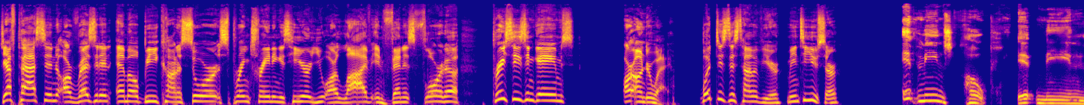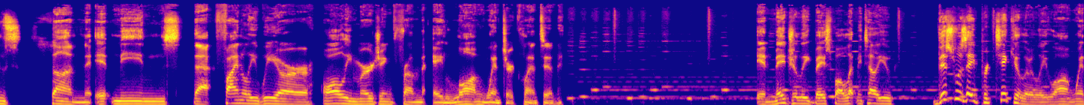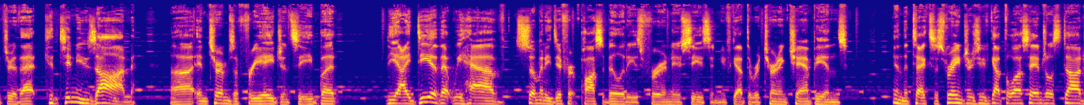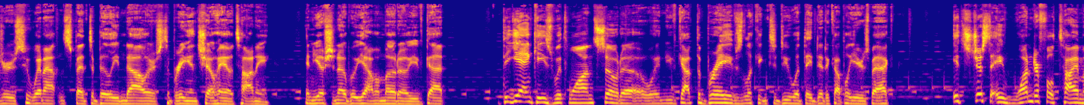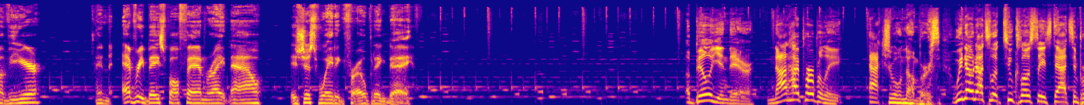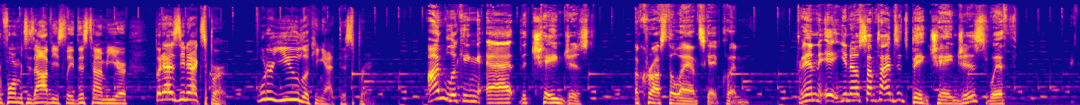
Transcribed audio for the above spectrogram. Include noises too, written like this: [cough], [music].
Jeff Passan, our resident MLB connoisseur, spring training is here. You are live in Venice, Florida. Preseason games are underway. What does this time of year mean to you, sir? It means hope. It means sun. It means that finally we are all emerging from a long winter, Clinton. In Major League Baseball, let me tell you, this was a particularly long winter that continues on uh, in terms of free agency, but the idea that we have so many different possibilities for a new season. You've got the returning champions in the Texas Rangers. You've got the Los Angeles Dodgers, who went out and spent a billion dollars to bring in Shohei Ohtani and Yoshinobu Yamamoto. You've got the Yankees with Juan Soto, and you've got the Braves looking to do what they did a couple years back it's just a wonderful time of year. And every baseball fan right now is just waiting for opening day. A billion there, not hyperbole, actual numbers. We know not to look too closely at stats and performances, obviously, this time of year, but as an expert, what are you looking at this spring? I'm looking at the changes across the landscape, Clinton. And, it, you know, sometimes it's big changes with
